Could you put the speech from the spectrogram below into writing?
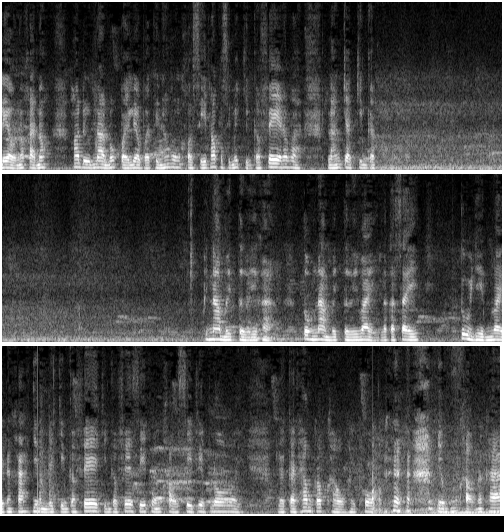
แล้วเนาะค่ะเนาะเฮาดื่มน้ำลงไปแล้วบัดทีนี้เฮาคงขอซีเฮาก็สิไม่กินกาแฟแล้วค่ะ หลังจากกินกับพี่น้ำใบเตยค่ะ ต้มน้ำใบเตยไว้แล้วก็ใส่ ตู้เย็นไว้นะคะ เย็นได้กินกาแฟ กินกาแฟเซตของเขาเสร็จเรียบร้อย แล้วก็ทำกับเขาให้พอเตรียมของเขานะคะ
